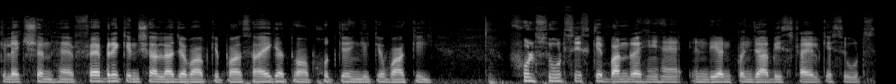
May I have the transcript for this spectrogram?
कलेक्शन है। फैब्रिक इंशाल्लाह जब आपके पास आएगा तो आप खुद कहेंगे कि वाकई फुल सूट्स इसके बन रहे हैं इंडियन पंजाबी स्टाइल के सूट्स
